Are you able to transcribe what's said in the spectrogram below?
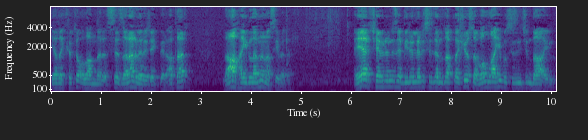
ya da kötü olanları size zarar verecekleri atar daha hayırlarını nasip eder. Eğer çevrenize birileri sizden uzaklaşıyorsa vallahi bu sizin için daha hayırlıdır.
